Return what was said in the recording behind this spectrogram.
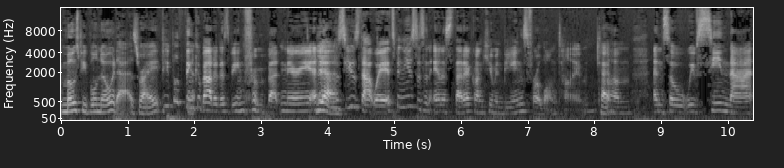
most people know it as, right? People think about it as being from a veterinary, and Yeah. it was used that way. It's been used as an anesthetic on human beings for a long time. 'Kay. Um, and so we've seen that.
